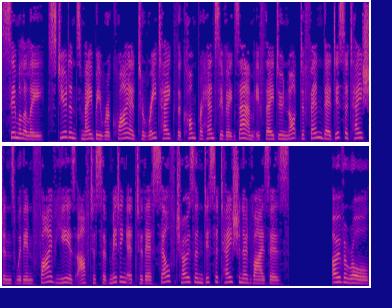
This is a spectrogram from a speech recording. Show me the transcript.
Similarly, students may be required to retake the comprehensive exam if they do not defend their dissertations within five years after submitting it to their self-chosen dissertation advisors. Overall,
